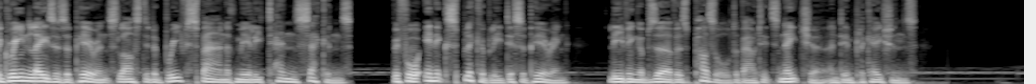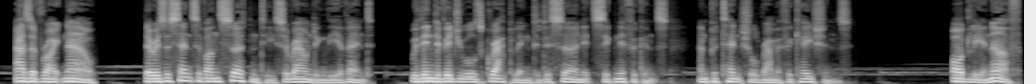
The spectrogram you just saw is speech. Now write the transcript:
The green laser's appearance lasted a brief span of merely 10 seconds before inexplicably disappearing, leaving observers puzzled about its nature and implications. As of right now, there is a sense of uncertainty surrounding the event, with individuals grappling to discern its significance and potential ramifications. Oddly enough,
